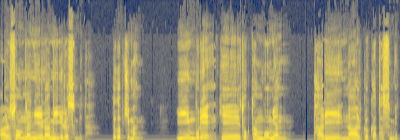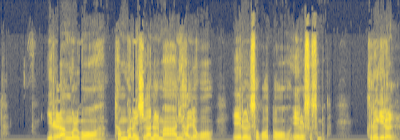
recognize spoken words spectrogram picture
알 수 없는 예감이 일었습니다. 뜨겁지만 이 물에 계속 담그면 발이 나을 것 같았습니다. 이를 악물고 담그는 시간을 많이 하려고 애를 쓰고 또 애를 썼습니다. 그러기를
